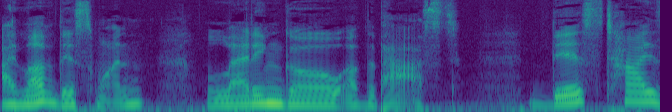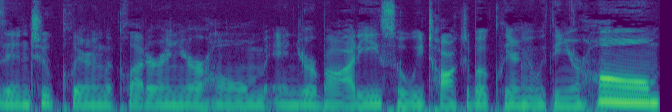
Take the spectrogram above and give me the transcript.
I love this one letting go of the past. This ties into clearing the clutter in your home, in your body. So, we talked about clearing it within your home,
